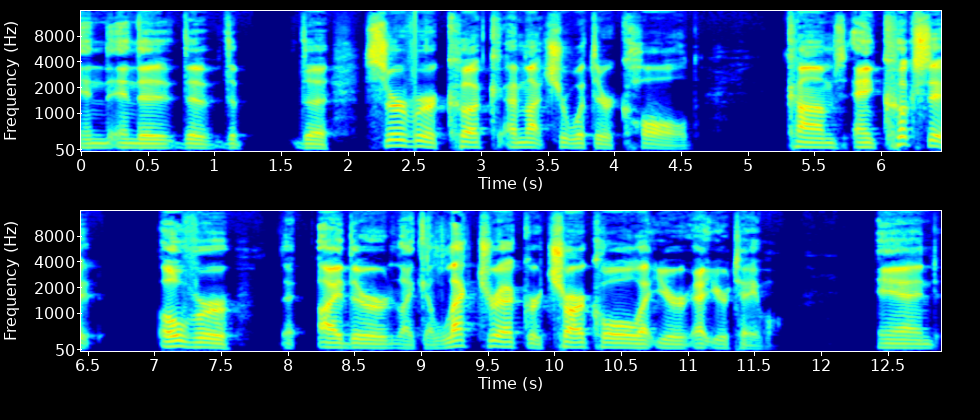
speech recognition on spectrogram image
and and the the the the server cook, I'm not sure what they're called, comes and cooks it over uh, either like electric or charcoal at your at your table. And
